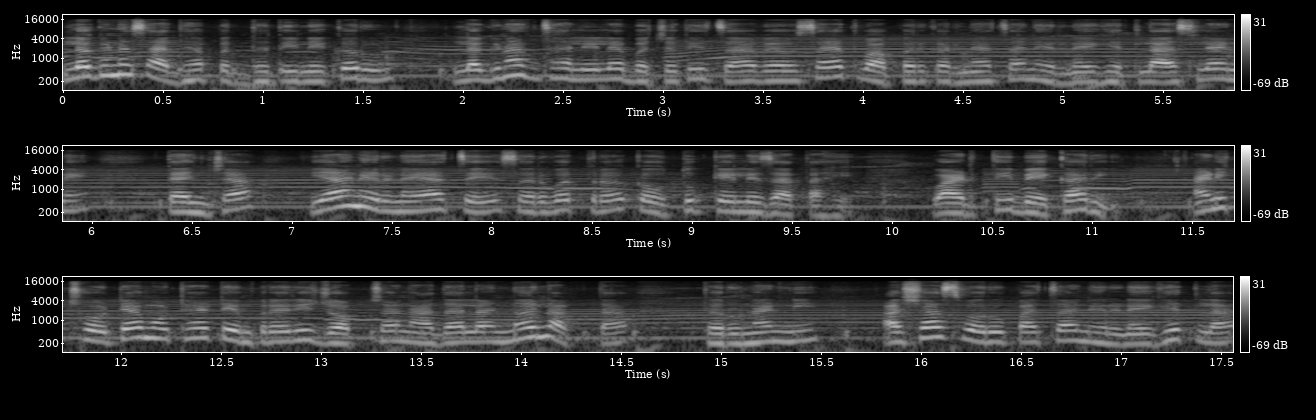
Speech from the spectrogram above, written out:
लग्न साध्या पद्धतीने करून लग्नात झालेल्या बचतीचा व्यवसायात वापर करण्याचा निर्णय घेतला असल्याने त्यांच्या या निर्णयाचे सर्वत्र कौतुक केले जात आहे. वाढती बेकारी आणि छोट्या मोठ्या टेंपररी जॉबच्या नादाला न लागता तरुणांनी अशा स्वरूपाचा निर्णय घेतला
